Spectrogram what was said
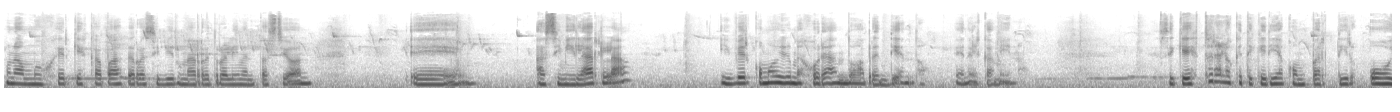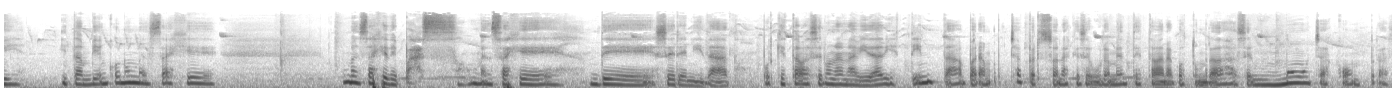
una mujer que es capaz de recibir una retroalimentación, eh, asimilarla y ver cómo ir mejorando, aprendiendo en el camino. Así que esto era lo que te quería compartir hoy y también con un mensaje un mensaje de paz, un mensaje de serenidad, porque esta va a ser una Navidad distinta para muchas personas que seguramente estaban acostumbradas a hacer muchas compras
